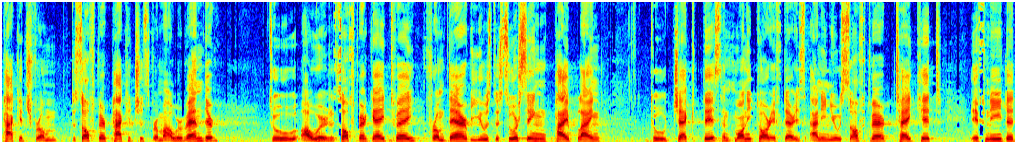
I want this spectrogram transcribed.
package from the software packages from our vendor to our software gateway. From there, we use the sourcing pipeline to check this and monitor if there is any new software, take it, if needed,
